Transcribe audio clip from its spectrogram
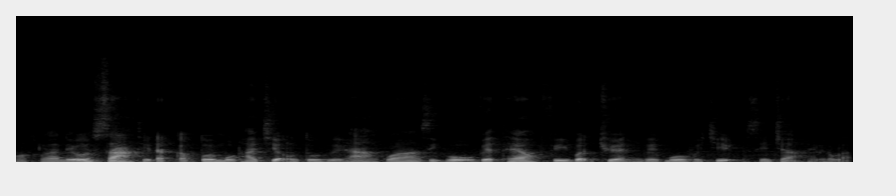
hoặc là nếu ở xa thì đặt cọc tôi 1 2 triệu tôi gửi hàng qua dịch vụ Viettel, phí vận chuyển người mua phải chịu. Xin chào, hẹn gặp lại.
